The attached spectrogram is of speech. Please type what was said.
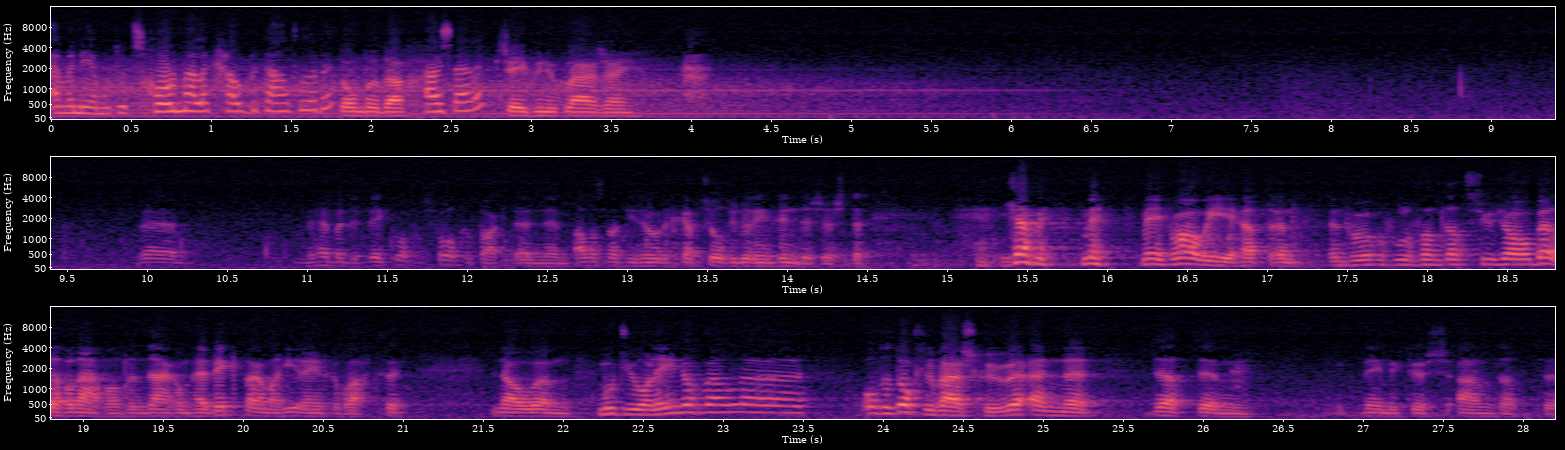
En wanneer moet het schoolmelkgeld betaald worden? Donderdag. Huiswerk? 7 uur klaar zijn. We, we hebben de twee koffers volgepakt en eh, alles wat u nodig hebt zult u erin vinden, zuster. Ja, mijn vrouw hier had er een, een voorgevoel van dat ze u zou bellen vanavond en daarom heb ik haar maar hierheen gebracht. Nou, ehm, moet u alleen nog wel eh onze dokter waarschuwen en eh, dat ehm, neem ik dus aan dat, eh,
